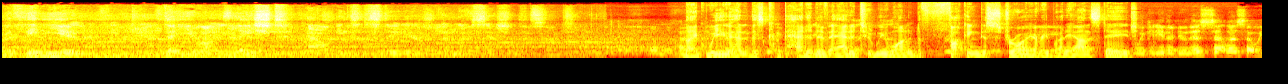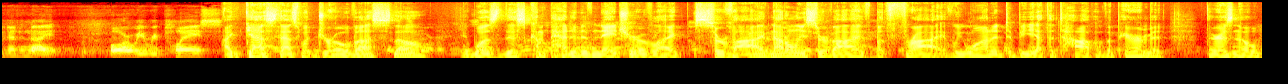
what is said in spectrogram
within you that you unleashed out into the studio and those sessions. Like we had this competitive attitude. We wanted to fucking destroy everybody on stage. We could either do this set list that we did tonight, or we replace. I guess that's what drove us, though. It was this competitive nature of like survive, not only survive, but thrive. We wanted to be at the top of a pyramid. There is no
